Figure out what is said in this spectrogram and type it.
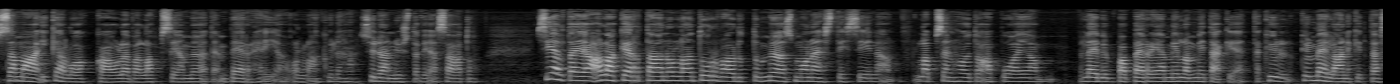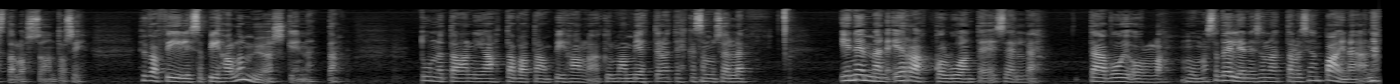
samaa ikäluokkaa oleva lapsia myöten perhe ja ollaan kyllähän sydänystäviä saatu sieltä ja alakertaan ollaan turvauduttu myös monesti siinä lapsenhoitoapua ja leipinpaperia ja milloin mitäkin, että kyllä, kyllä meillä ainakin tässä talossa on tosi hyvä fiilis ja pihalla myöskin, että tunnetaan ja tavataan pihalla. Ja kyllä mä oon miettinyt, että ehkä semmoiselle enemmän erakkoluonteiselle tämä voi olla. Muun muassa veljeni sanoi, että tämä olisi ihan painajainen,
